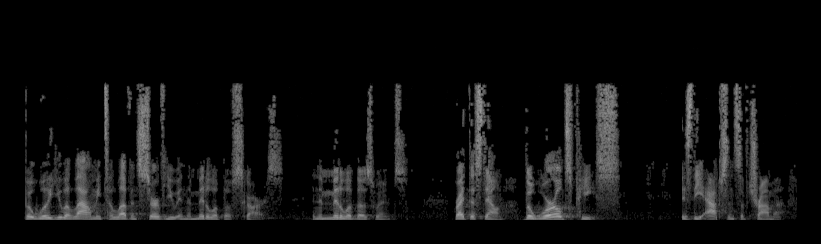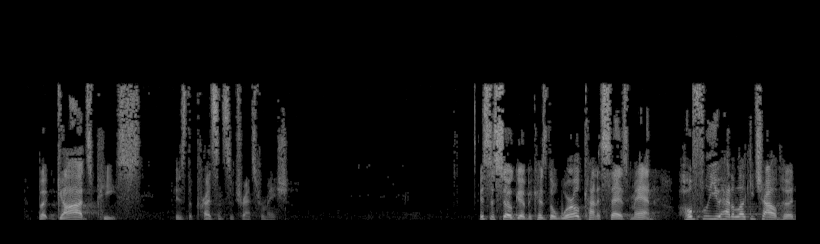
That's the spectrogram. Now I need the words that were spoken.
But will you allow me to love and serve you in the middle of those scars, in the middle of those wounds? Write this down. The world's peace is the absence of trauma, but God's peace is the presence of transformation. This is so good because the world kind of says, man, hopefully you had a lucky childhood.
